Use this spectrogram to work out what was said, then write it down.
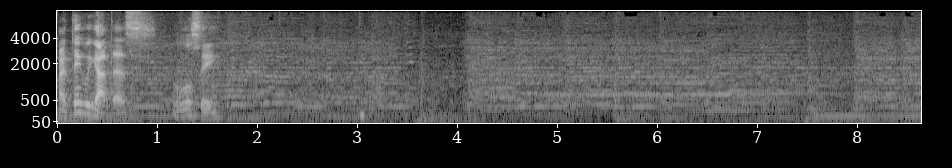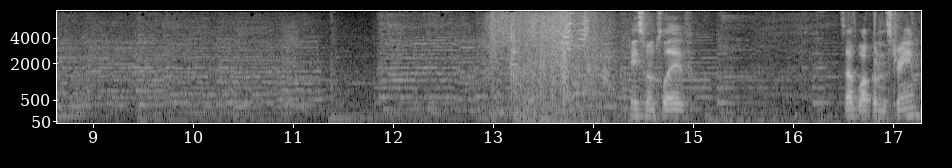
I think we got this. But We'll see. Hey, Swim Slave. What's up? Welcome to the stream.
